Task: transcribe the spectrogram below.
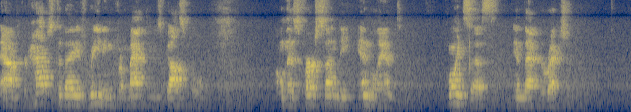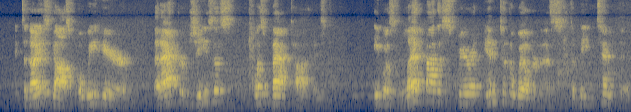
Now, perhaps today's reading from Matthew's Gospel on this first Sunday in Lent points us in that direction. In today's Gospel, we hear that after Jesus was baptized, he was led by the Spirit into the wilderness to be tempted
